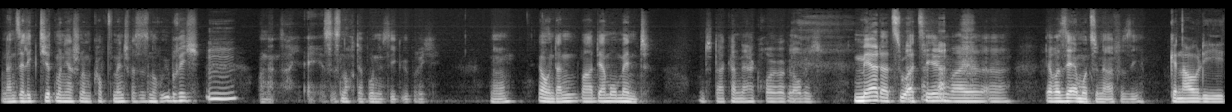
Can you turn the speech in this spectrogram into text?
Und dann selektiert man ja schon im Kopf, Mensch, was ist noch übrig? Und dann sage ich, ey, es ist noch der Bundessieg übrig. Ne? Ja, und dann war der Moment. Und da kann der Herr Kreuger, glaube ich, mehr dazu erzählen, weil äh, der war sehr emotional für Sie. Genau, die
